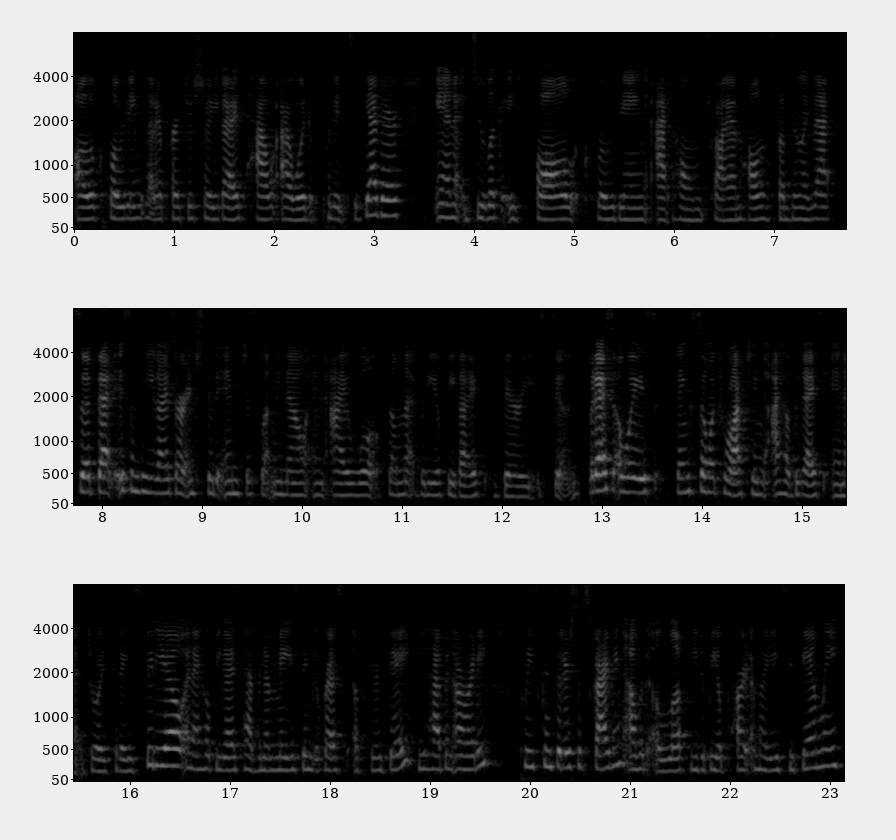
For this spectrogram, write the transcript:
all the clothing that I purchased, show you guys how I would put it together and do like a fall clothing at home try on haul, something like that. So if that is something you guys are interested in, just let me know and I will film that video for you guys very soon. But as always, thanks so much for watching. I hope you guys enjoyed today's video and I hope you guys have an amazing rest of your day. If you haven't already, please consider subscribing. I would love for you to be a part of my YouTube family.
